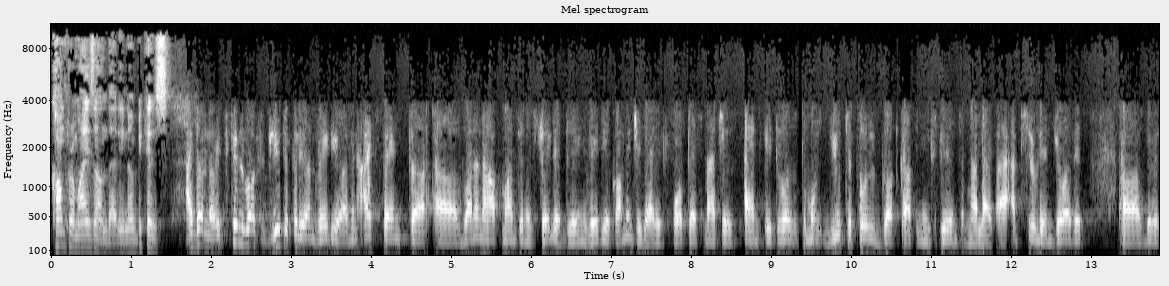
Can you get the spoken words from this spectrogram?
compromise on that, you know, because I don't know. It still works beautifully on radio. I mean, I spent uh, uh, one and a half months in Australia doing radio commentary. I did four Test matches, and it was the most beautiful broadcasting experience of my life. I absolutely enjoyed it. Uh, there were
